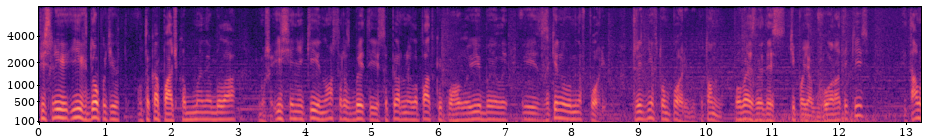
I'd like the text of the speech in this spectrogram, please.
Після їх допитів така пачка в мене була. Тому що і синяки, і нос розбитий, і саперною лопаткою по голові били. І закинули мене в погріб. Три дні в тому погрібі. Потім повезли десь, типу, як в город якийсь. І там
